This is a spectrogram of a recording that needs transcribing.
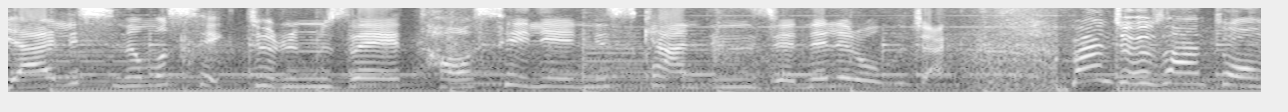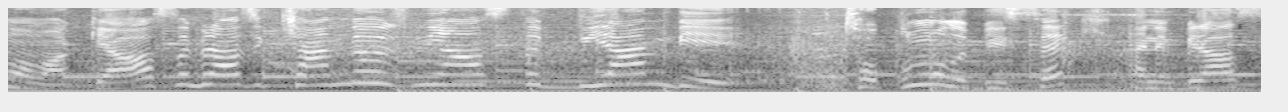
Yerli sinema sektörümüze tavsiyeleriniz kendinizce neler olacak? Bence özenti olmamak ya. Aslında birazcık kendi özünü yansıtabilen bir toplum olabilsek, hani biraz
